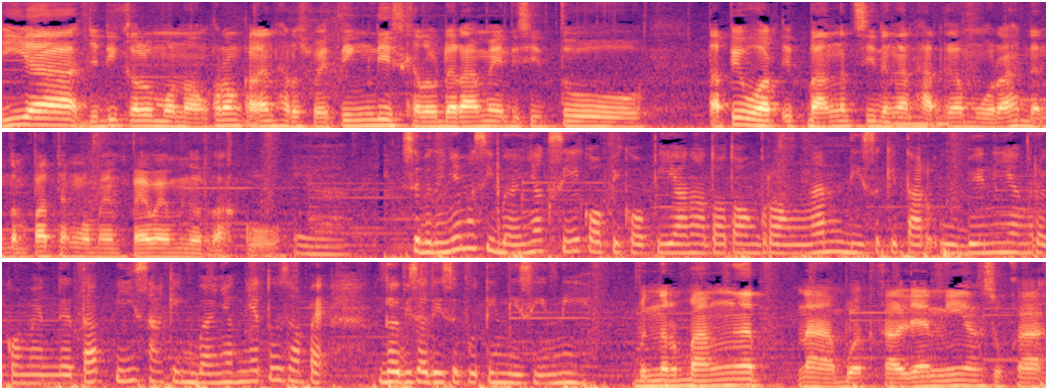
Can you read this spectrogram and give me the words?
Iya, jadi kalau mau nongkrong kalian harus waiting list kalau udah rame di situ. Tapi worth it banget sih dengan harga murah dan tempat yang lumayan PW menurut aku. Iya. Sebenarnya masih banyak sih kopi-kopian atau tongkrongan di sekitar UB nih yang recommended, tapi saking banyaknya tuh sampai nggak bisa disebutin di sini. Bener banget. Nah, buat kalian nih yang suka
